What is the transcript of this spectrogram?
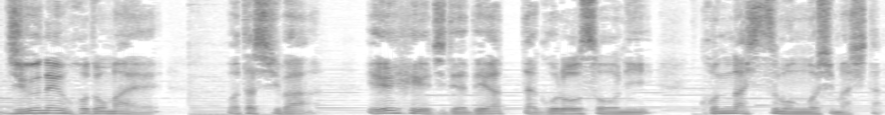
10年ほど前私は永平寺で出会ったご老僧にこんな質問をしました。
